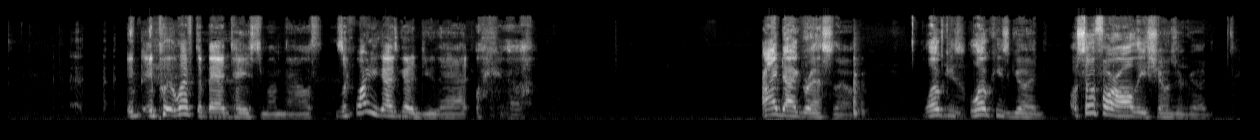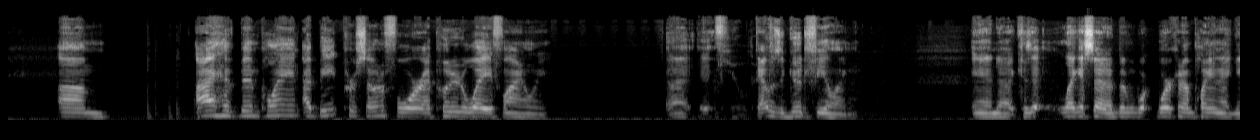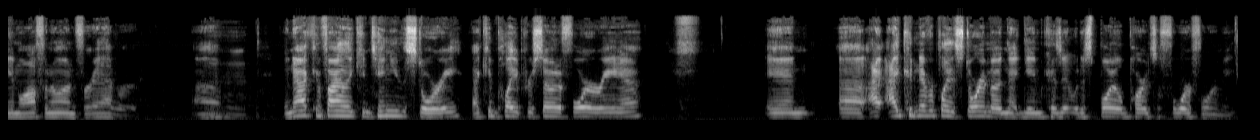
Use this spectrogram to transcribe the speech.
it, it put left a bad taste in my mouth it's like why do you guys got to do that like ugh. i digress though loki's loki's good so far all these shows are good um i have been playing i beat persona 4 i put it away finally uh, it, it. that was a good feeling and because like i said i've been wor- working on playing that game off and on forever um, Mhm. and now I can finally continue the story. I can play Persona 4 Arena, and uh, I, I could never play the story mode in that game because it would have spoiled parts of 4 for me.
